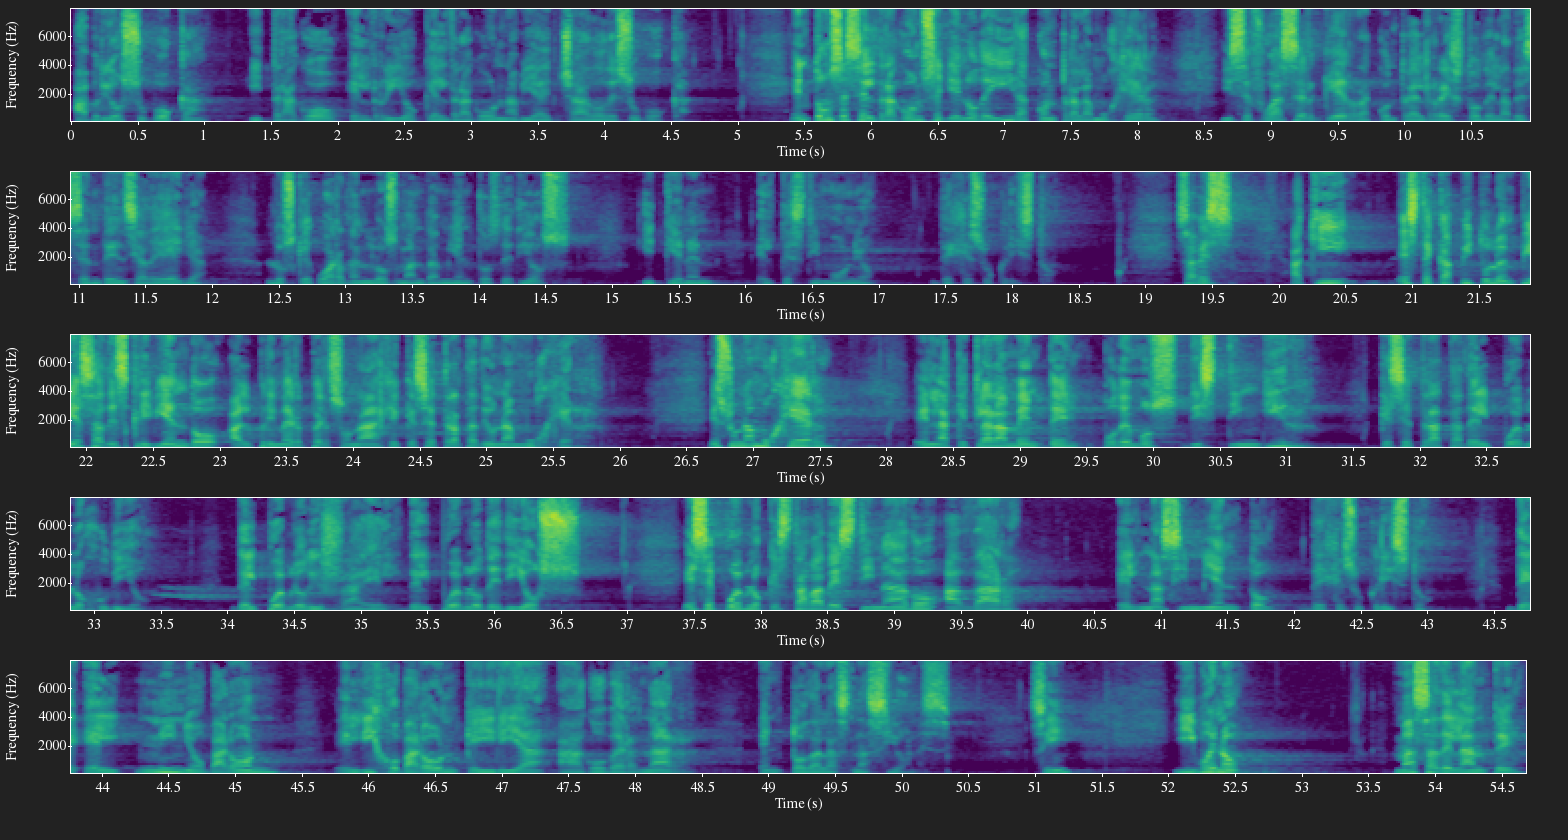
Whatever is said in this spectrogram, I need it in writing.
abrió su boca y tragó el río que el dragón había echado de su boca. Entonces el dragón se llenó de ira contra la mujer y se fue a hacer guerra contra el resto de la descendencia de ella, los que guardan los mandamientos de Dios y tienen el testimonio de Jesucristo. Sabes, aquí este capítulo empieza describiendo al primer personaje que se trata de una mujer. Es una mujer en la que claramente podemos distinguir que se trata del pueblo judío, del pueblo de Israel, del pueblo de Dios ese pueblo que estaba destinado a dar el nacimiento de Jesucristo, de el niño varón, el hijo varón que iría a gobernar en todas las naciones. ¿Sí? Y bueno, más adelante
